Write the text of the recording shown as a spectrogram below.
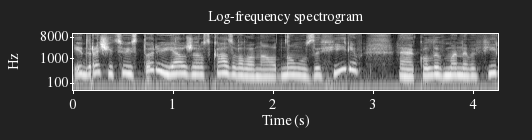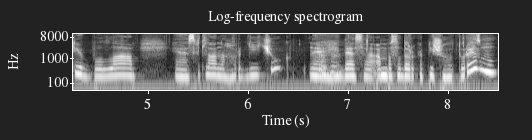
І, до речі, цю історію я вже розказувала на одному з ефірів, коли в мене в ефірі була Світлана Гордійчук. Гідеса, амбасадорка пішого туризму.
